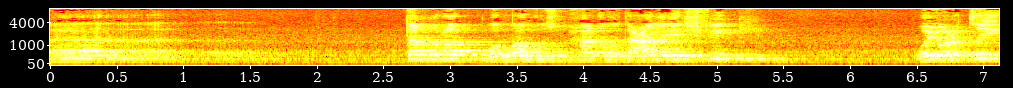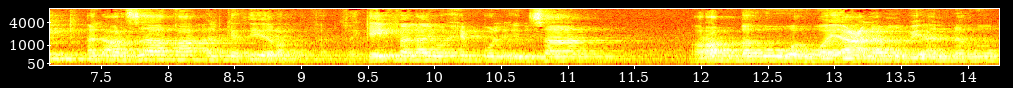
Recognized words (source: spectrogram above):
آه، تمرض والله سبحانه وتعالى يشفيك ويعطيك الأرزاق الكثيرة. فكيف لا يحب الإنسان ربه وهو يعلم بأنه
